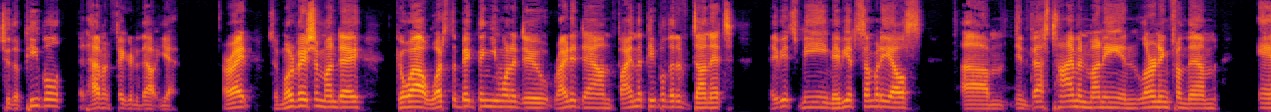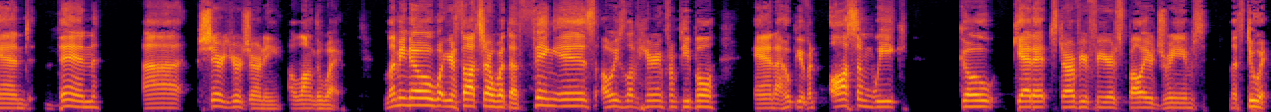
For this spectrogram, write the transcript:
to the people that haven't figured it out yet. All right. So Motivation Monday, go out. What's the big thing you want to do? Write it down. Find the people that have done it. Maybe it's me. Maybe it's somebody else. Um, invest time and money in learning from them, and then uh, share your journey along the way. Let me know what your thoughts are, what the thing is. Always love hearing from people. And I hope you have an awesome week. Go get it. Starve your fears, follow your dreams. Let's do it.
